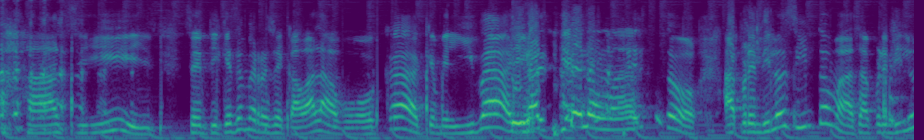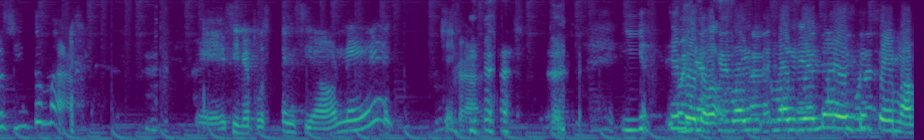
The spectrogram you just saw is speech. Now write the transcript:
Ah, sí. Sentí que se me resecaba la boca, que me iba. Fíjate nomás. Esto. Aprendí los síntomas, aprendí los síntomas. Eh, si me puse atención, ¿eh? y, bueno, volviendo a este tema.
